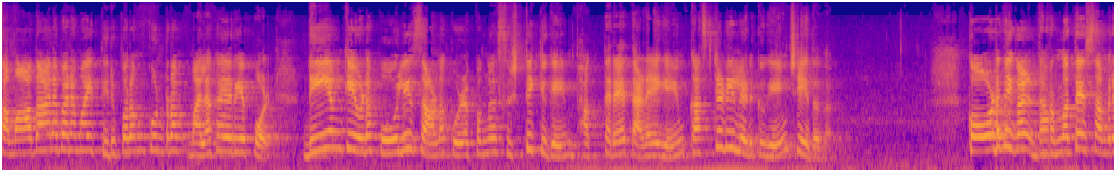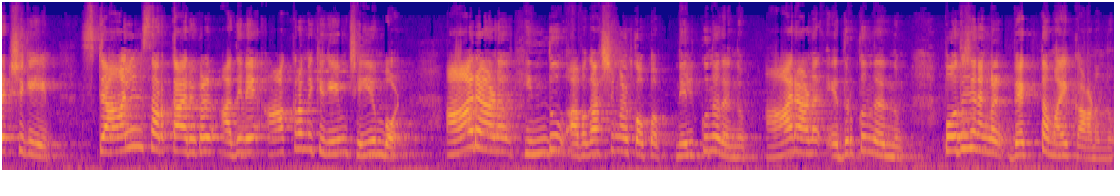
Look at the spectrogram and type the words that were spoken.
സമാധാനപരമായി തിരുപ്പറംകുണ്ട്രം മല കയറിയപ്പോൾ ഡി എം കെയുടെ പോലീസാണ് കുഴപ്പങ്ങൾ സൃഷ്ടിക്കുകയും ഭക്തരെ തടയുകയും കസ്റ്റഡിയിലെടുക്കുകയും ചെയ്തത്. കോടതികൾ ധർമ്മത്തെ സംരക്ഷിക്കുകയും സ്റ്റാലിൻ സർക്കാരുകൾ അതിനെ ആക്രമിക്കുകയും ചെയ്യുമ്പോൾ ആരാണ് ഹിന്ദു അവകാശങ്ങൾക്കൊപ്പം നിൽക്കുന്നതെന്നും ആരാണ് എതിർക്കുന്നതെന്നും പൊതുജനങ്ങൾ വ്യക്തമായി കാണുന്നു.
